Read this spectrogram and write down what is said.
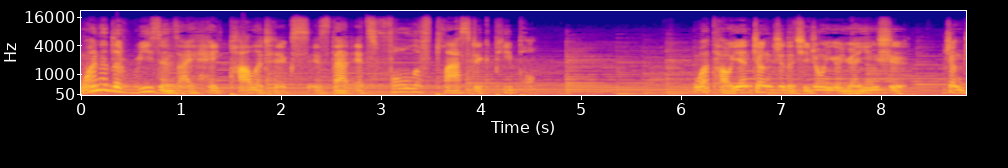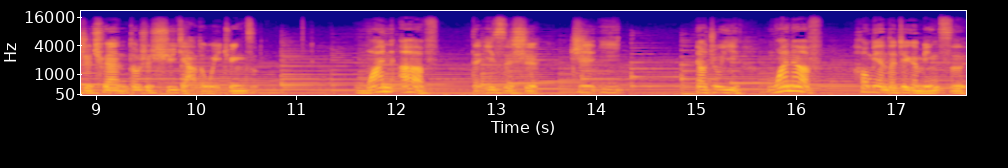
One of the reasons I hate politics is that it's full of plastic people. 我讨厌政治的其中一个原因是，政治圈都是虚假的伪君子。One of 的意思是之一，要注意 one of 后面的这个名词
